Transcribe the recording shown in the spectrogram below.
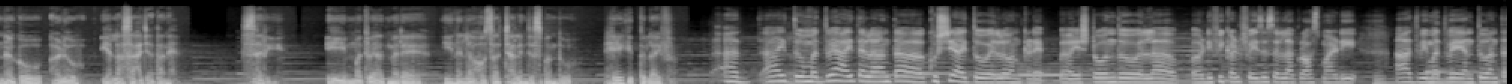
ನಗು ಅಳು ಎಲ್ಲ ಸಹಜ ತಾನೆ. ಸರಿ ಈ ಮದುವೆ ಆದಮೇಲೆ ಏನೆಲ್ಲ ಹೊಸ ಚಾಲೆಂಜಸ್ ಬಂದು? ಹೇಗಿತ್ತು ಲೈಫ್ ಅದ್ ಆಯ್ತು ಮದ್ವೆ ಆಯ್ತಲ್ಲ ಅಂತ ಖುಷಿ ಆಯ್ತು ಎಲ್ಲೋ ಒಂದ್ ಕಡೆ. ಎಷ್ಟೊಂದು ಎಲ್ಲ ಡಿಫಿಕಲ್ಟ್ ಫೇಸಸ್ ಎಲ್ಲ ಕ್ರಾಸ್ ಮಾಡಿ ಆದ್ವಿ ಮದ್ವೆ ಅಂತೂ ಅಂತ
